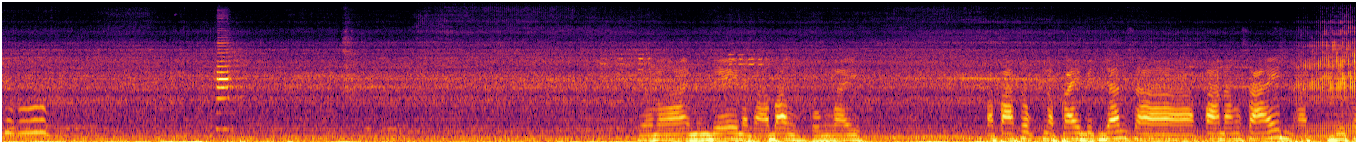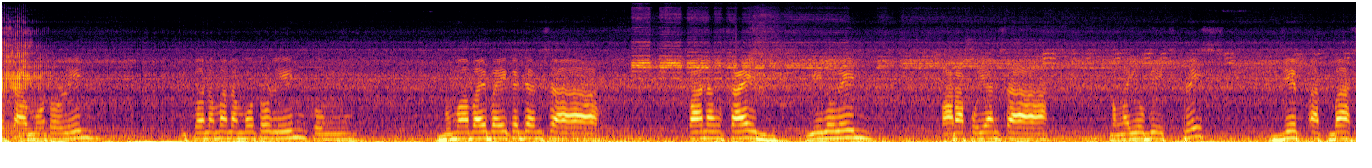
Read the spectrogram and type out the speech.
Yuhu. yung mga MMDA nag-aabang kung may papasok na private dyan sa kanang side at dito sa motor lane. Ikaw naman ang motor lane kung bumabaybay ka dyan sa kanang side yellow lane para po yan sa mga UB Express jeep at bus.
